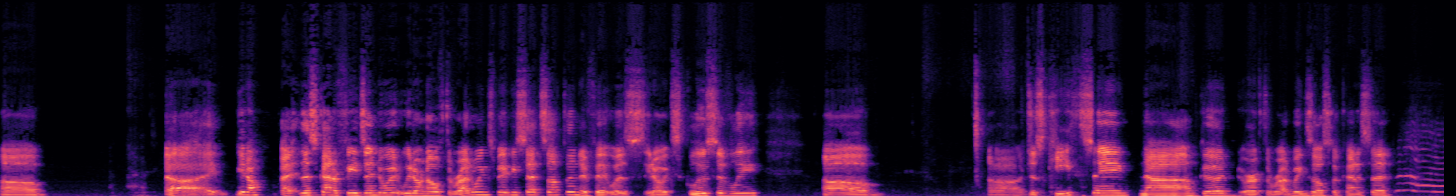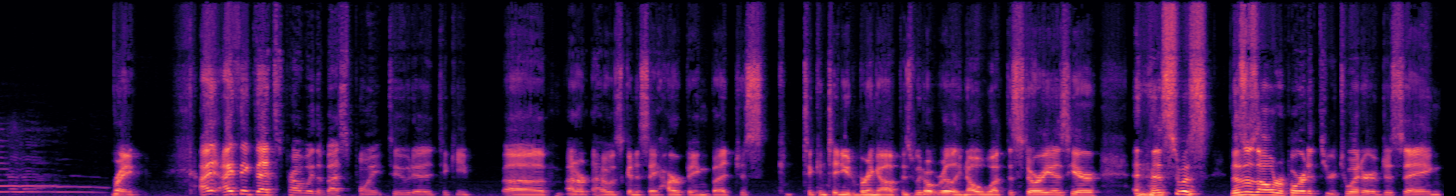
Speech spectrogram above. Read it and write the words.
Um, uh, you know, I, this kind of feeds into it. We don't know if the Red Wings maybe said something, if it was, you know, exclusively um, uh, just Keith saying, "Nah, I'm good," or if the Red Wings also kind of said. "Right." I, I think that's probably the best point too to to keep. Uh, I don't. I was going to say harping, but just c- to continue to bring up is we don't really know what the story is here, and this was this was all reported through Twitter of just saying,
